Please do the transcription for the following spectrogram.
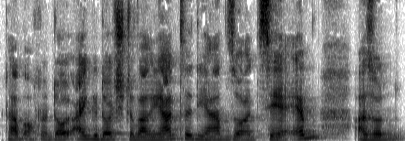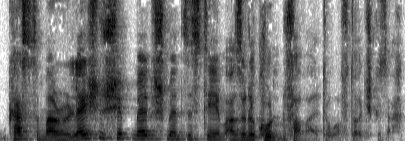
und haben auch eine eingedeutschte Variante. Die haben so ein CRM, also ein Customer Relationship Management System, also eine Kundenverwaltung auf Deutsch gesagt.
